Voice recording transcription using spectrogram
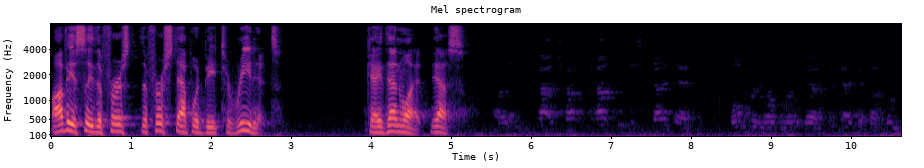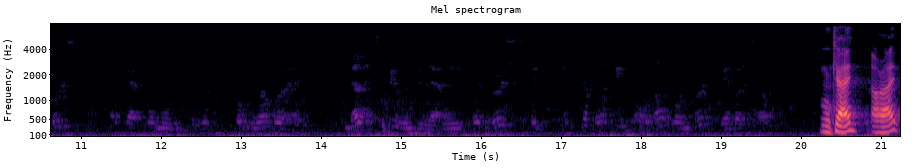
obviously, the first the first step would be to read it. Okay, then what? Yes. Okay, all right.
